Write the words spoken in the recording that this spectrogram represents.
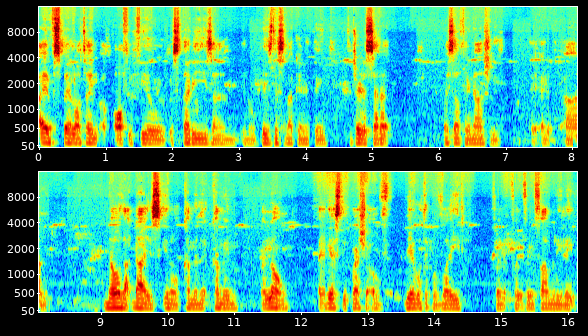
I've spent a lot of time off the field with studies and you know business and that kind of thing to try to set up myself financially. Now that that is you know coming coming along, I guess the pressure of being able to provide for, for, for your family, like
